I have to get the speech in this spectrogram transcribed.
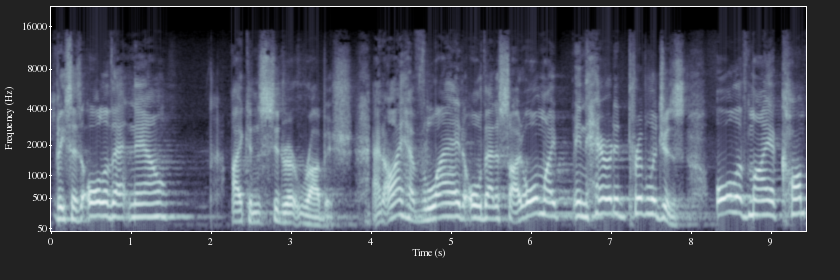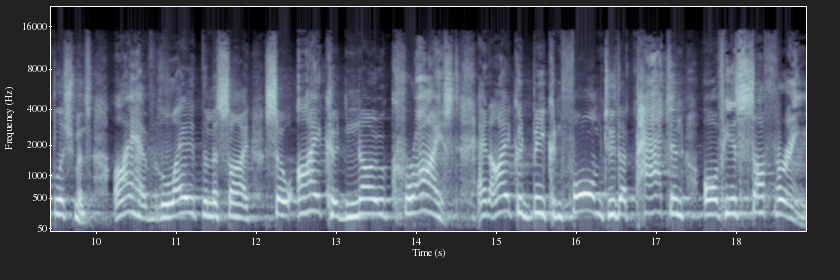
But he says, All of that now, I consider it rubbish. And I have laid all that aside, all my inherited privileges, all of my accomplishments, I have laid them aside so I could know Christ and I could be conformed to the pattern of his suffering.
